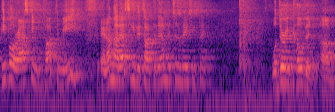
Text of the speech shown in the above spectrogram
people are asking to talk to me, and I'm not asking to talk to them. It's an amazing thing. Well, during COVID, um,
